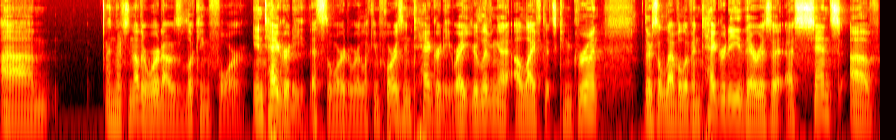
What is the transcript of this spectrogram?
Um, and there's another word I was looking for integrity. That's the word we're looking for is integrity, right? You're living a, a life that's congruent. There's a level of integrity. There is a, a sense of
